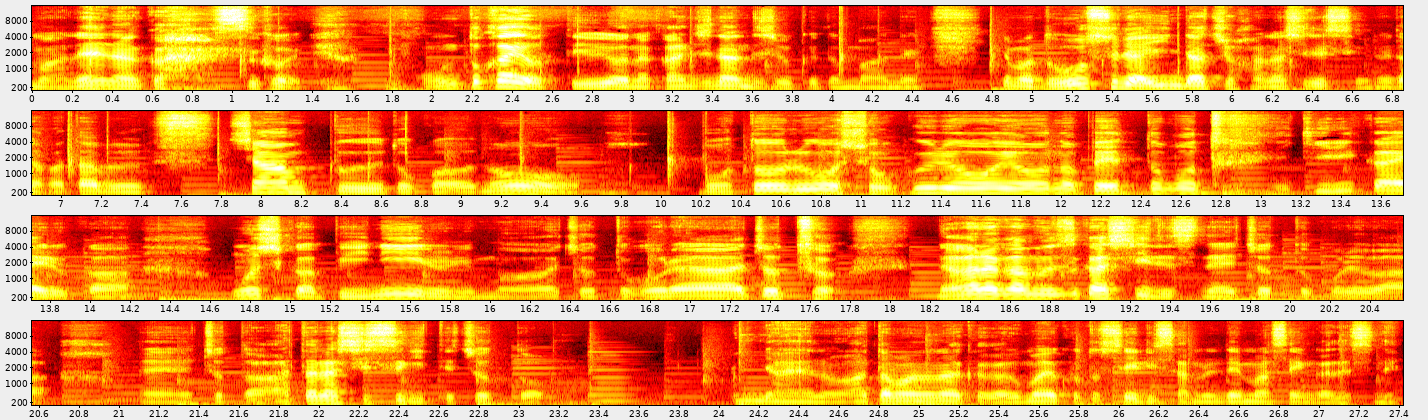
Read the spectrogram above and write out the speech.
まあね、なんか すごい、本当かよっていうような感じなんでしょうけど、まあね、でもどうすりゃいいんだっていう話ですよね。だから多分、シャンプーとかのボトルを食料用のペットボトルに切り替えるか、もしくはビニールにも、ちょっとこれはちょっと、なかなか難しいですね。ちょっとこれは、えー、ちょっと新しすぎて、ちょっと。あの頭の中がうまいこと整理されませんがですね、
